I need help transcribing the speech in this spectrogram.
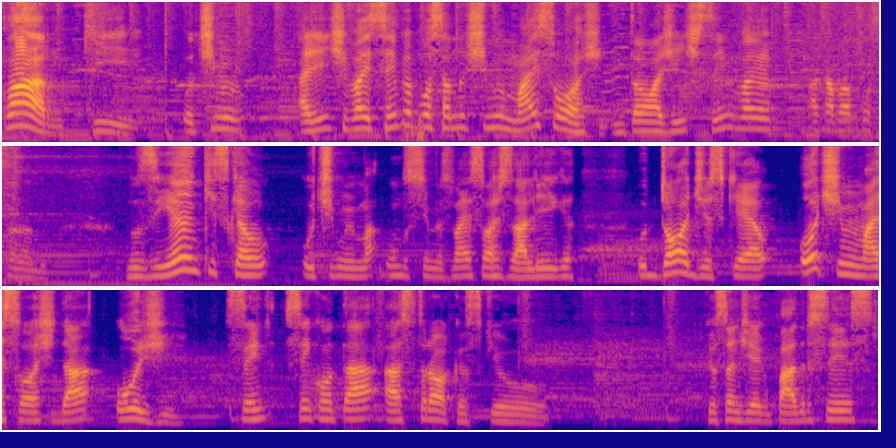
Claro que o time. A gente vai sempre apostar no time mais forte. Então a gente sempre vai acabar apostando nos Yankees, que é o, o time, um dos times mais fortes da liga. o Dodgers, que é o time mais forte da hoje, sem, sem contar as trocas que o que o San Diego Padres fez.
